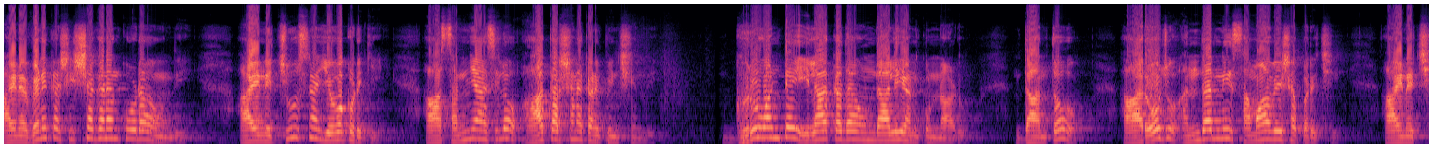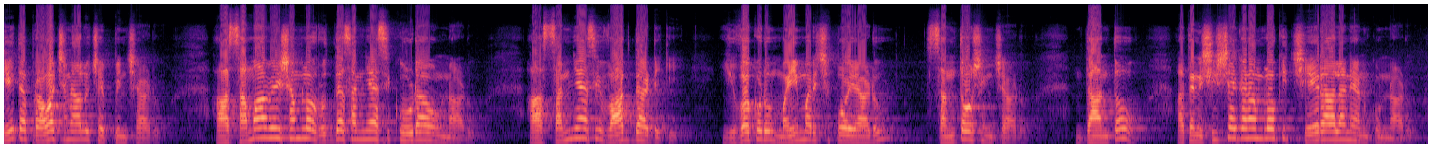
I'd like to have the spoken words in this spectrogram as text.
ఆయన వెనుక శిష్యగణం కూడా ఉంది. ఆయన్ని చూసిన యువకుడికి ఆ సన్యాసిలో ఆకర్షణ కనిపించింది. గురువంటే ఇలా కదా ఉండాలి అనుకున్నాడు. దాంతో ఆ రోజు అందరినీ సమావేశపరిచి ఆయన చేత ప్రవచనాలు చెప్పించాడు. ఆ సమావేశంలో వృద్ధ సన్యాసి కూడా ఉన్నాడు. ఆ సన్యాసి వాగ్దాటికి యువకుడు మైమరిచిపోయాడు సంతోషించాడు. దాంతో అతని శిష్యగణంలోకి చేరాలని అనుకున్నాడు.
